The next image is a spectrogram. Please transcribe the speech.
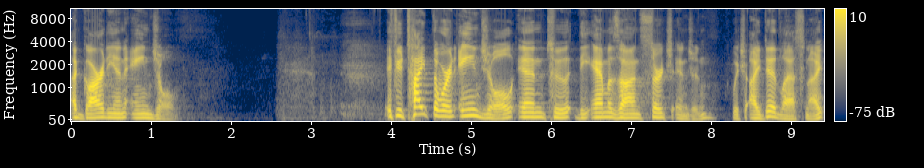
a guardian angel. If you type the word angel into the Amazon search engine, which I did last night,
